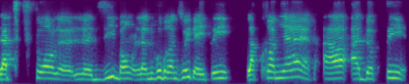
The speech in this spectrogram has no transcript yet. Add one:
la petite histoire le, dit, bon, le Nouveau-Brunswick a été la première à adopter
